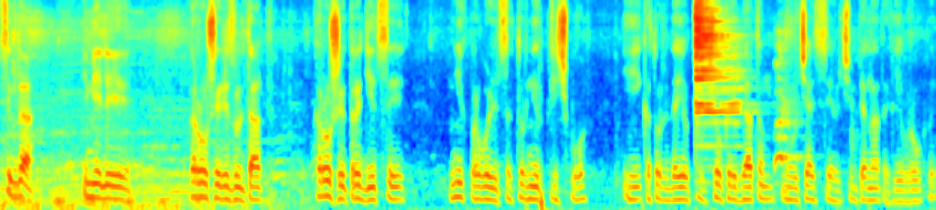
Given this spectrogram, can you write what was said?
всегда имели хороший результат, хорошие традиции. У них проводится турнир Кличко, и который дает толчок ребятам на участие в чемпионатах Европы,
